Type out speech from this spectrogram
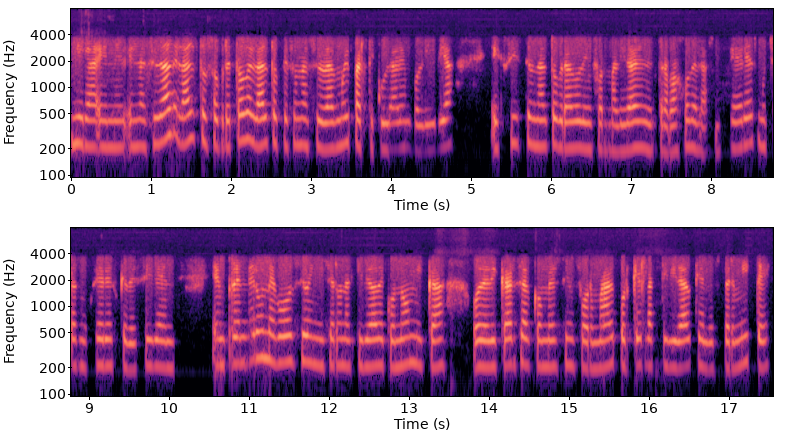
Mira, en, en la ciudad del Alto, sobre todo el Alto, que es una ciudad muy particular en Bolivia, existe un alto grado de informalidad en el trabajo de las mujeres, muchas mujeres que deciden emprender un negocio, iniciar una actividad económica o dedicarse al comercio informal porque es la actividad que les permite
